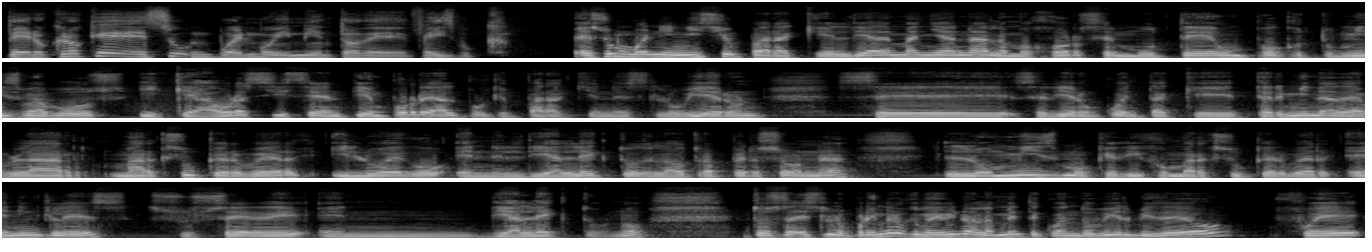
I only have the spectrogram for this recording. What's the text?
pero creo que es un buen movimiento de Facebook es un buen inicio para que el día de mañana a lo mejor se mutee un poco tu misma voz y que ahora sí sea en tiempo real, porque para quienes lo vieron se, se, dieron cuenta que termina de hablar Mark Zuckerberg y luego en el dialecto de la otra persona, lo mismo que dijo Mark Zuckerberg en inglés sucede en dialecto, ¿no? Entonces, lo primero que me vino a la mente cuando vi el video fue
